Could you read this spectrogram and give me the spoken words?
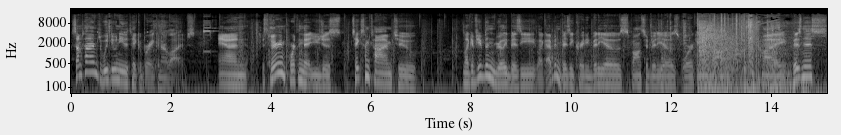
sometimes we do need to take a break in our lives. And it's very important that you just take some time to, like, if you've been really busy, like, I've been busy creating videos, sponsored videos, working on my business.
